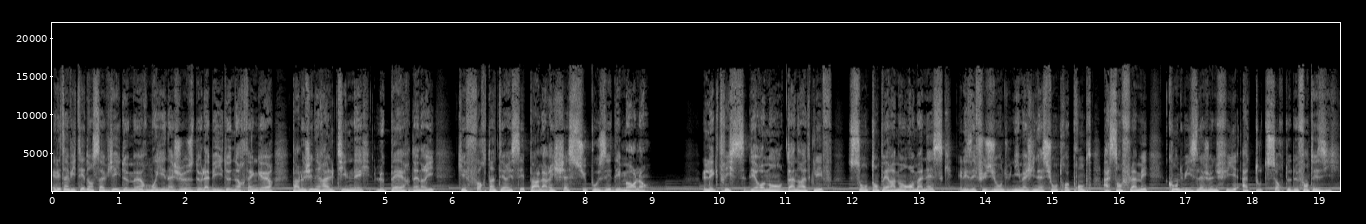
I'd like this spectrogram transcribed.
elle est invitée dans sa vieille demeure moyenâgeuse de l'abbaye de Northanger par le général Tilney, le père d'Henry, qui est fort intéressé par la richesse supposée des Morlands. Lectrice des romans d'Anne Radcliffe, son tempérament romanesque et les effusions d'une imagination trop prompte à s'enflammer conduisent la jeune fille à toutes sortes de fantaisies.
